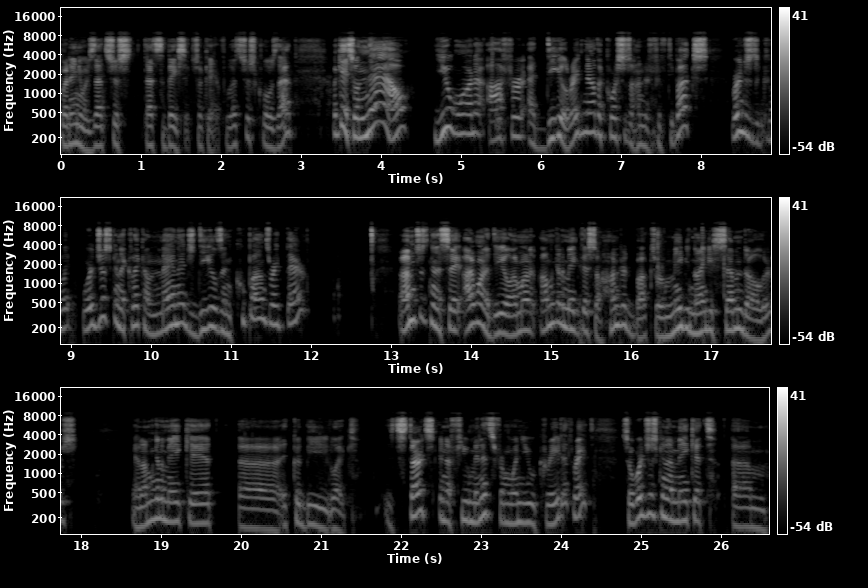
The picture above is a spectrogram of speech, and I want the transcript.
But anyways that's just that's the basics. Okay let's just close that. Okay so now you want to offer a deal. Right now the course is 150 bucks. We're just we're just going to click on manage deals and coupons right there I'm just going to say I want a deal. I'm to I'm to make this a hundred bucks or maybe 97 dollars and I'm going to make it uh it could be like it starts in a few minutes from when you create it right? So we're just going to make it um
